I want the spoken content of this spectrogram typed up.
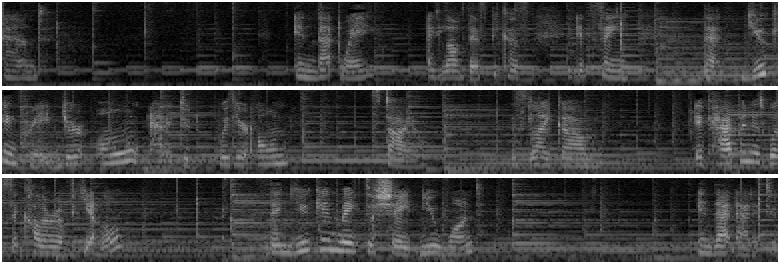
And in that way, I love this because it's saying that you can create your own attitude with your own style. It's like um, if happiness was the color of yellow, then you can make the shade you want in that attitude.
